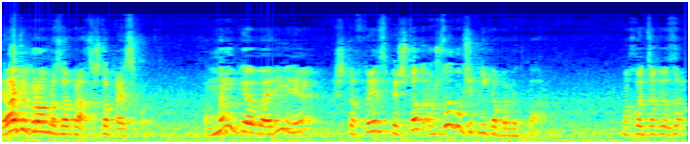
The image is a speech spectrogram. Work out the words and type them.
Давайте попробуем разобраться, что происходит. Мы говорили, что в принципе, что, что такое вообще книга Бамидбар? Мы хоть за, за,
